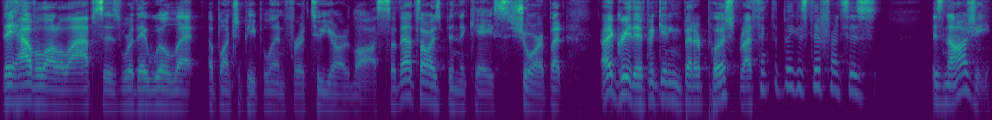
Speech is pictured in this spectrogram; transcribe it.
they have a lot of lapses where they will let a bunch of people in for a two yard loss. So that's always been the case, sure. But I agree they've been getting better push, but I think the biggest difference is is Najee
